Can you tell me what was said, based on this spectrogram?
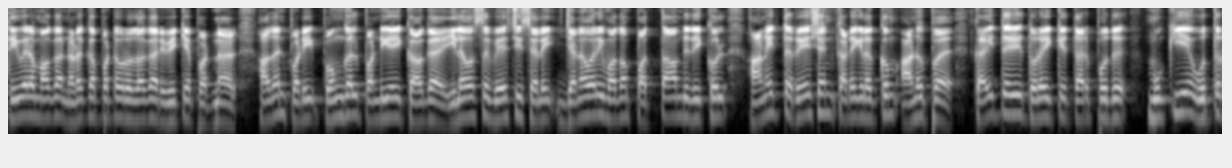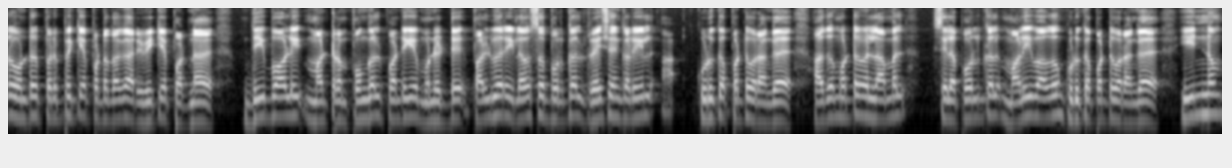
தீவிரமாக நடக்கப்பட்டு வருவதாக அறிவிக்கப்பட்டனர். அதன்படி பொங்கல் பண்டிகைக்காக இலவச வேஷ்டி சிலை ஜனவரி மாதம் பத்தாம் தேதிக்குள் அனைத்து ரேஷன் கடைகளுக்கும் அனுப்ப கைத்தறி துறைக்கு தற்போது முக்கிய உத்தரவு ஒன்று பிறப்பிக்கப்பட்டதாக அறிவிக்கப்பட்டனர். தீபாவளி மற்றும் பொங்கல் பண்டிகை முன்னிட்டு பல்வேறு இலவச பொருட்கள் ரேஷன் கடையில் கொடுக்கப்பட்டு வராங்க. அது மட்டும் இல்லாமல் சில பொருட்கள் மலிவாகவும் கொடுக்கப்பட்டு வராங்க. இன்னும்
